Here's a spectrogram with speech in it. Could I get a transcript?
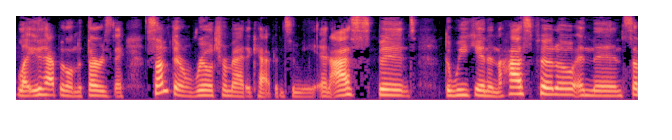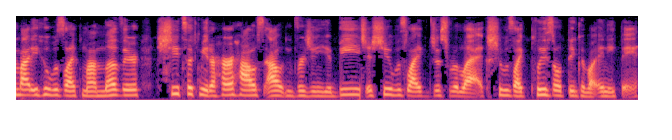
Like it happened on a Thursday. Something real traumatic happened to me. And I spent the weekend in the hospital. And then somebody who was like my mother, she took me to her house out in Virginia Beach. And she was like, just relax. She was like, please don't think about anything.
